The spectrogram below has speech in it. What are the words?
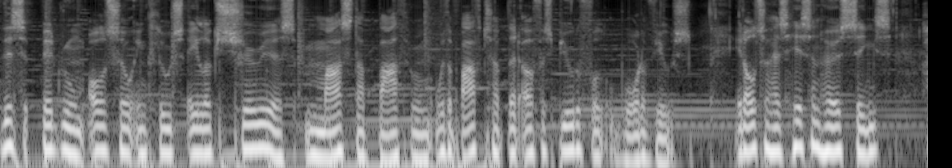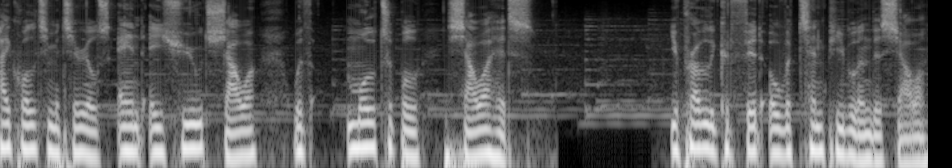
This bedroom also includes a luxurious master bathroom with a bathtub that offers beautiful water views. It also has his and her sinks, high quality materials and a huge shower with multiple shower heads. You probably could fit over 10 people in this shower.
